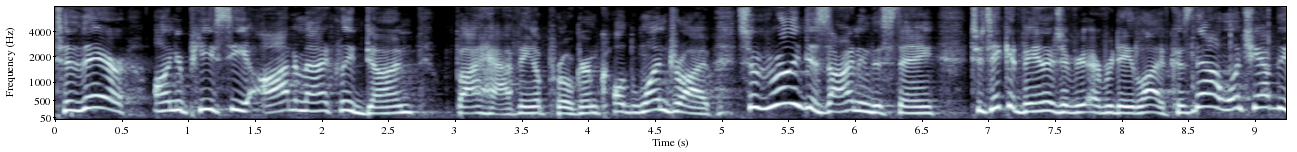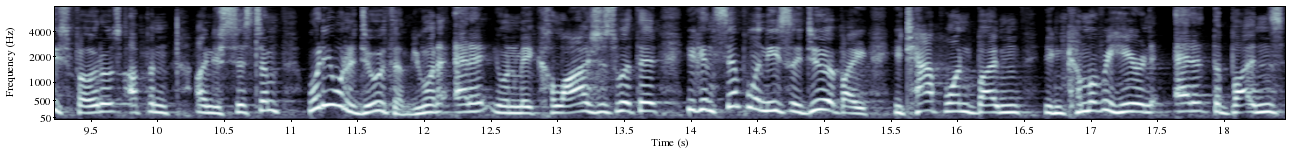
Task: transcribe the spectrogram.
to there on your PC, automatically done by having a program called OneDrive. So really designing this thing to take advantage of your everyday life. Because now, once you have these photos up and on your system, what do you want to do with them? You want to edit, you want to make collages with it. You can simply and easily do it by, you tap one button, you can come over here and edit the buttons.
